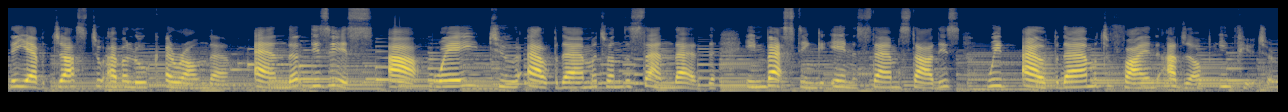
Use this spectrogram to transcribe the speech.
They have just to have a look around them. And this is a way to help them to understand that investing in STEM studies will help them to find a job in future.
